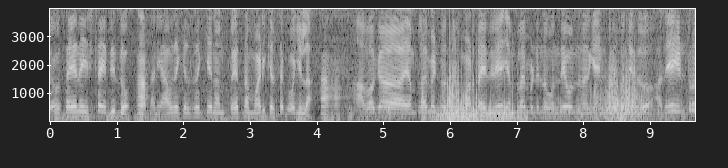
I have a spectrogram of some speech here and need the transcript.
ವ್ಯವಸಾಯನೇ ಇಷ್ಟ ಇದ್ದಿದ್ದು. ನಾನು ಯಾವುದೇ ಕೆಲಸಕ್ಕೆ ನಾನು ಪ್ರಯತ್ನ ಮಾಡಿ ಕೆಲಸಕ್ಕೆ ಹೋಗಿಲ್ಲ. ಆವಾಗ ಎಂಪ್ಲಾಯ್ಮೆಂಟ್ ಅಂತೇಳಿ ಮಾಡ್ತಾ ಇದ್ವಿ. ಎಂಪ್ಲಾಯ್ಮೆಂಟಿಂದ ಒಂದೇ ಒಂದು ನನಗೆ ಎಂಟ್ರಿ ಬಂದಿದ್ದು. ಅದೇ ಇಂಟ್ರೋ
